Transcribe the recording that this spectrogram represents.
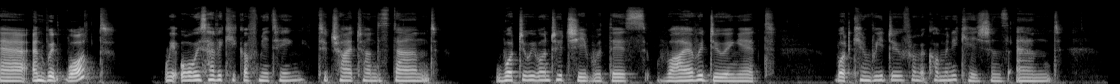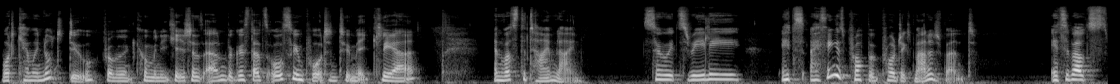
uh, and with what we always have a kickoff meeting to try to understand what do we want to achieve with this? Why are we doing it? What can we do from a communications end? What can we not do from a communications end? Because that's also important to make clear. And what's the timeline? So it's really, it's, I think it's proper project management. It's about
